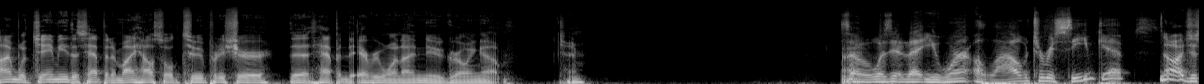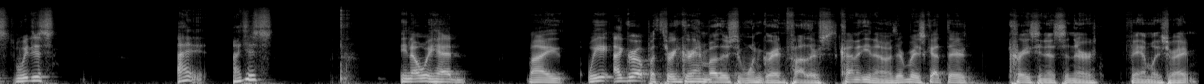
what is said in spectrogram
I'm with Jamie. This happened in my household too. Pretty sure that happened to everyone I knew growing up. Okay. So was it that you weren't allowed to receive gifts? No, I just we just I I just you know we had my we I grew up with three grandmothers and one grandfather. Kind of you know everybody's got their craziness in their families, right? And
